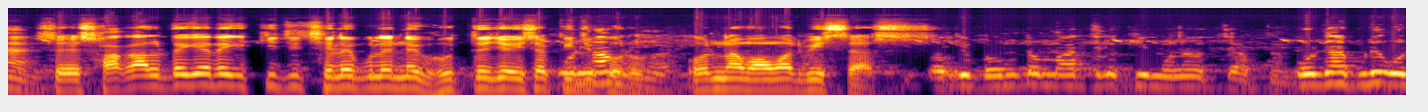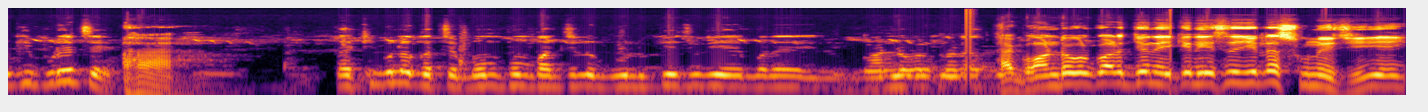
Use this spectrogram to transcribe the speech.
হ্যাঁ। সে সকাল থেকে নাকি কিছু ছেলে পুলে নিয়ে ঘুরতে যে এইসব কিছু করুক। ওর নাম অমর বিশ্বাস। ও কি বোম টোম মারছিল কি মনে হচ্ছে আপনার? ওর গা পুড়ে ওর কি পুড়েছে? হ্যাঁ। কি মনে করছে? বোম ফোম পাচ্ছিল লুকিয়ে চুরিয়ে মানে গন্ডগোল করা? আর গন্ডগোল করার জন্য এখানে এসে যেটা শুনেছি এই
